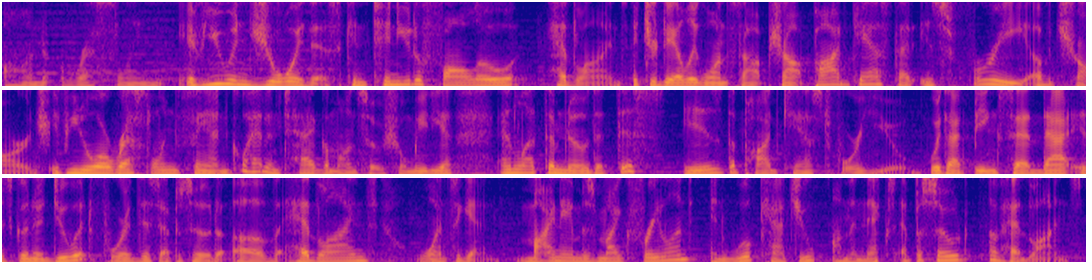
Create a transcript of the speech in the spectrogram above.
on Wrestling. If you enjoy this, continue to follow headlines. It's your daily one stop shop podcast that is free of charge. If you know a wrestling fan, go ahead and tag them on social media and let them know that this is the podcast for you. With that being said, that is going to do it for this episode of Headlines. Once again, my name is Mike Freland, and we'll catch you on the next episode of Headlines.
